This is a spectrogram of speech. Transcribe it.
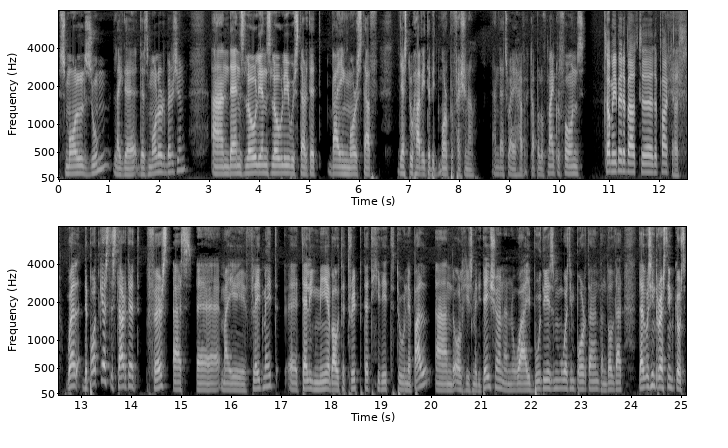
small zoom like the the smaller version and then slowly and slowly we started buying more stuff just to have it a bit more professional. And that's why i have a couple of microphones Tell me a bit about uh, the podcast. Well, the podcast started first as uh, my flatmate uh, telling me about a trip that he did to Nepal and all his meditation and why Buddhism was important and all that. That was interesting because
